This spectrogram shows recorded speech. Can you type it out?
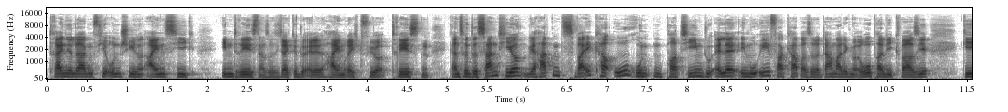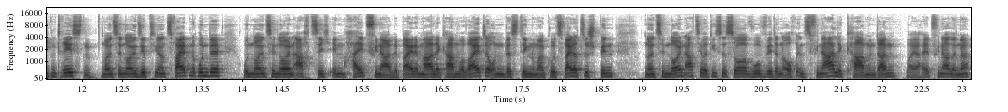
drei Niederlagen, vier Unschieden und ein Sieg in Dresden, also das direkte Duell Heimrecht für Dresden. Ganz interessant hier, wir hatten zwei K.O.-Rundenpartien, Duelle im UEFA Cup, also der damaligen Europa League quasi, gegen Dresden. 1979 in der zweiten Runde und 1989 im Halbfinale. Beide Male kamen wir weiter und um das Ding nochmal kurz weiter zu spinnen, 1989 war die Saison, wo wir dann auch ins Finale kamen dann, war ja Halbfinale, ne?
